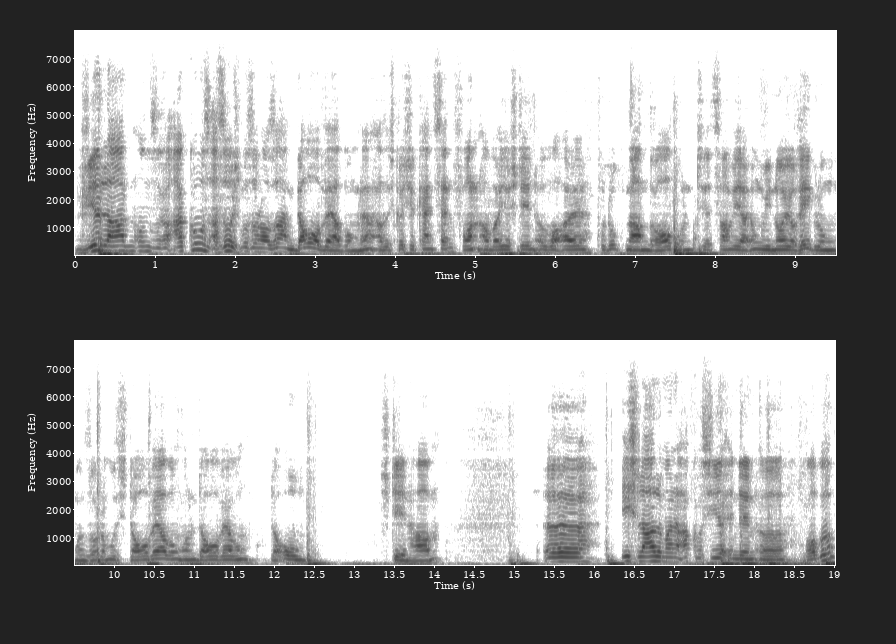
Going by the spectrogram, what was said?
Wir laden unsere Akkus, achso, ich muss auch noch sagen, Dauerwerbung, ne? Also ich kriege hier keinen Cent von, aber hier stehen überall Produktnamen drauf und jetzt haben wir ja irgendwie neue Regelungen und so, da muss ich Dauerwerbung und Dauerwerbung da oben stehen haben. Äh, ich lade meine Akkus hier in den äh, Robbe.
